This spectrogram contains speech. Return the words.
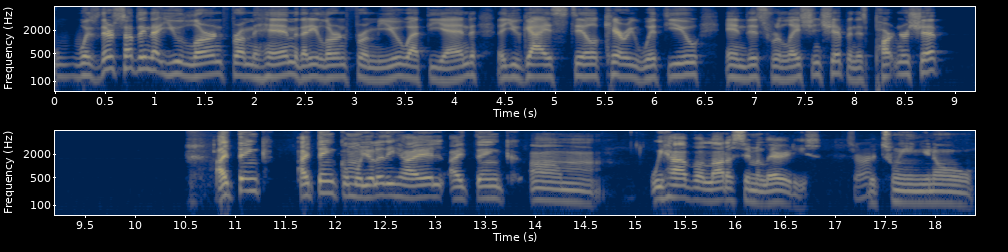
Was there something that you learned from him that he learned from you at the end that you guys still carry with you in this relationship in this partnership? I think I think como yo le dije a él, I think um we have a lot of similarities Sure. between, you know,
